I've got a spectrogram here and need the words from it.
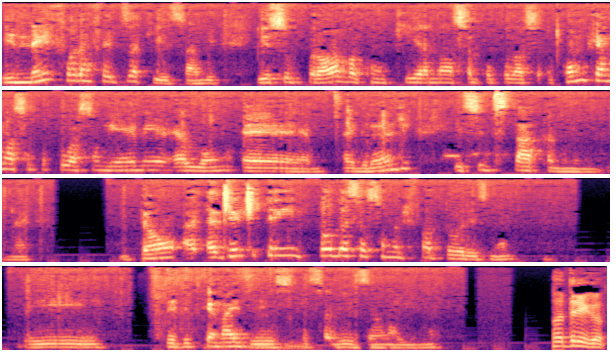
e nem foram feitos aqui, sabe? Isso prova com que a nossa população, como que a nossa população gamer é, long, é, é grande e se destaca no mundo, né? Então a, a gente tem toda essa soma de fatores, né? E acredito que é mais isso, essa visão aí, né? Rodrigo,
